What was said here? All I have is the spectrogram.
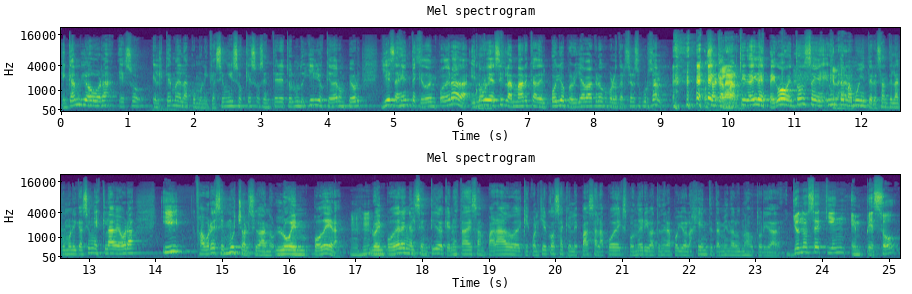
En cambio ahora eso, el tema de la comunicación hizo que eso se entere todo el mundo y ellos quedaron peor y esa gente quedó empoderada. Y no voy a decir la marca del pollo, pero ya va creo que por la tercera sucursal. O sea que a partir de ahí despegó. Entonces es un tema muy interesante. La comunicación es clave ahora y favorece mucho al ciudadano, lo empodera. Lo empodera en el sentido de que no está desamparado, de que cualquier cosa que le pasa la puede exponer y va a tener apoyo de la gente, también de algunas autoridades. Yo no sé quién empezó,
